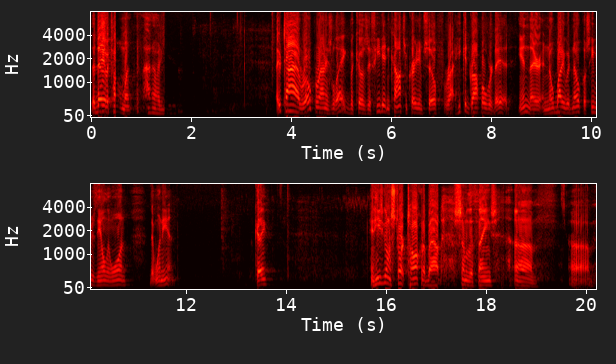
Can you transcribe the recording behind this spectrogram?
the Day of Atonement. I know They tie a rope around his leg because if he didn't consecrate himself right, he could drop over dead in there and nobody would know because he was the only one that went in. Okay? And he's going to start talking about some of the things um, um,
